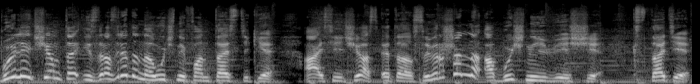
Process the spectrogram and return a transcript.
были чем-то из разряда научной фантастики, а сейчас это совершенно обычные вещи. Кстати,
